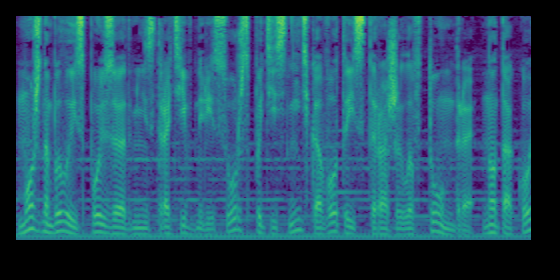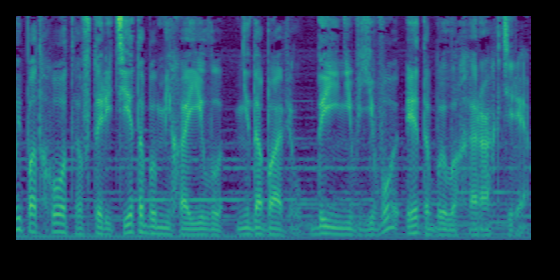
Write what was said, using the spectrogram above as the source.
Можно было, используя административный ресурс, потеснить кого-то из сторожилов тундры, но такой подход авторитета бы Михаилу не добавил, да и не в его это было характере.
